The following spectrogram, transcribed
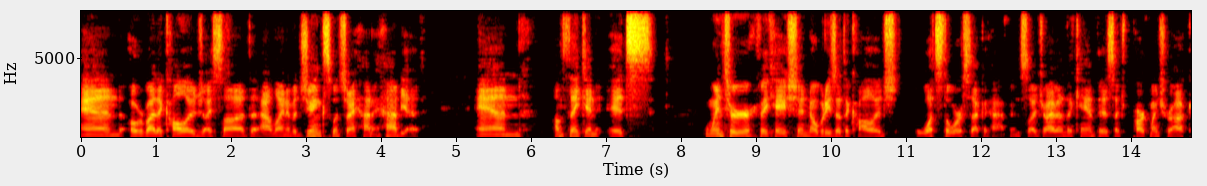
And over by the college, I saw the outline of a Jinx, which I hadn't had yet. And I'm thinking, it's winter vacation, nobody's at the college. What's the worst that could happen? So I drive into the campus, I park my truck,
